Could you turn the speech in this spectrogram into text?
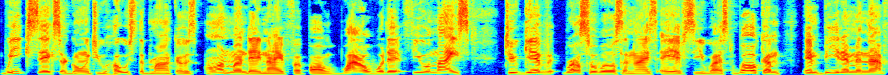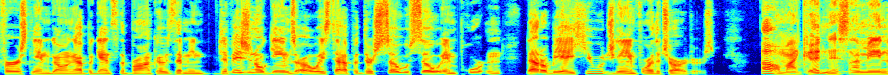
week six, are going to host the Broncos on Monday Night Football. Wow, would it feel nice to give Russell Wilson a nice AFC West welcome and beat him in that first game going up against the Broncos. I mean, divisional games are always tough, but they're so, so important. That'll be a huge game for the Chargers. Oh my goodness. I mean,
